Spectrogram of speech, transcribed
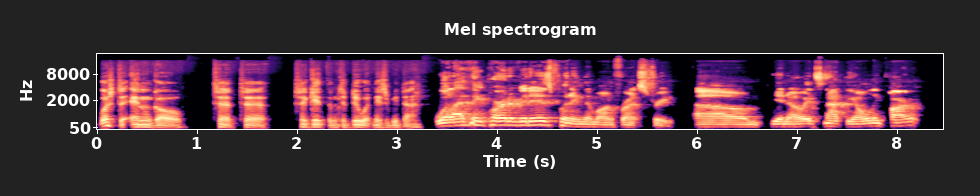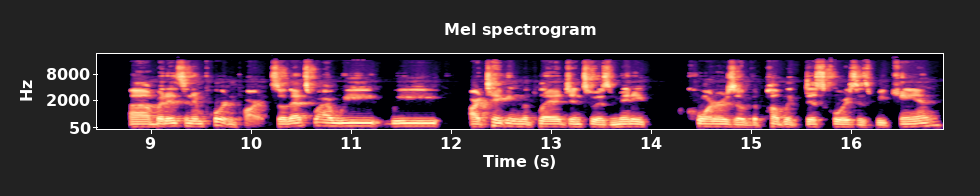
what's the end goal to to to get them to do what needs to be done? Well, I think part of it is putting them on Front Street. Um, you know, it's not the only part, uh, but it's an important part. So that's why we we are taking the pledge into as many corners of the public discourse as we can.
